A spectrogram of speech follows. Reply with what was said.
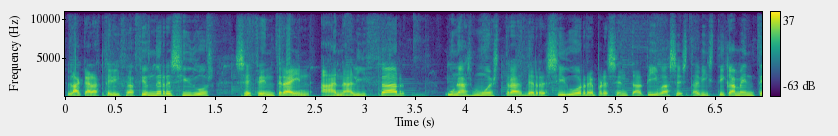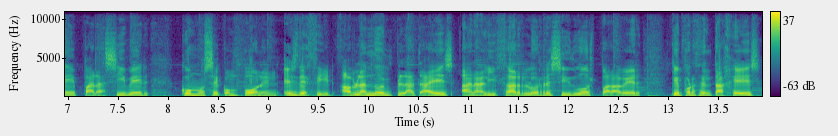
La caracterización de residuos se centra en analizar unas muestras de residuos representativas estadísticamente para así ver cómo se componen. Es decir, hablando en plata, es analizar los residuos para ver qué porcentaje es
